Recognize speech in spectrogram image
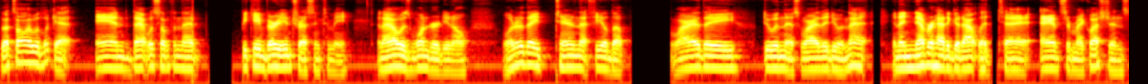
that's all I would look at, and that was something that became very interesting to me. And I always wondered, you know, what are they tearing that field up? Why are they doing this? Why are they doing that? And I never had a good outlet to answer my questions.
